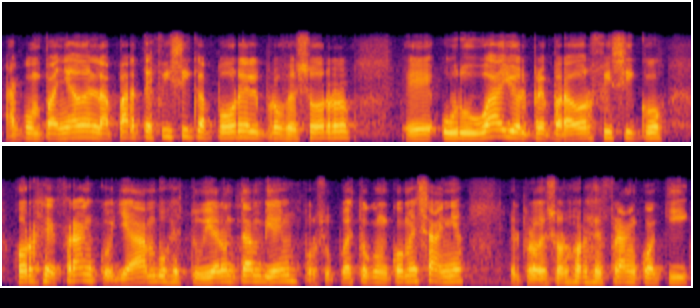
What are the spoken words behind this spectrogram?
acompañado en la parte física por el profesor eh, uruguayo, el preparador físico Jorge Franco. Ya ambos estuvieron también, por supuesto con Comesaña, el profesor Jorge Franco aquí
